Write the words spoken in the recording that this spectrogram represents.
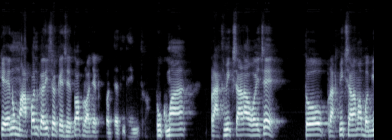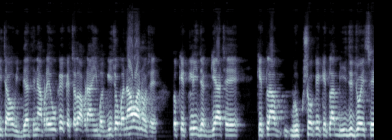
કે એનું માપન કરી શકે છે. તો આ પ્રોજેક્ટ પદ્ધતિ થઈ મિત્રો. ટૂંકમાં પ્રાથમિક શાળા હોય છે તો પ્રાથમિક શાળામાં બગીચાઓ વિદ્યાર્થીને આપણે એવું કે ચલો આપણે અહીં બગીચો બનાવવાનો છે. તો કેટલી જગ્યા છે, કેટલા વૃક્ષો કે કેટલા બીજ જોઈશે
